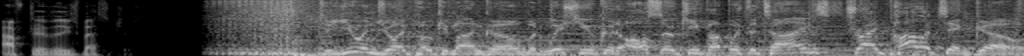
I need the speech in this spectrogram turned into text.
after these messages. Do you enjoy Pokemon Go but wish you could also keep up with the times? Try Politic Go,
